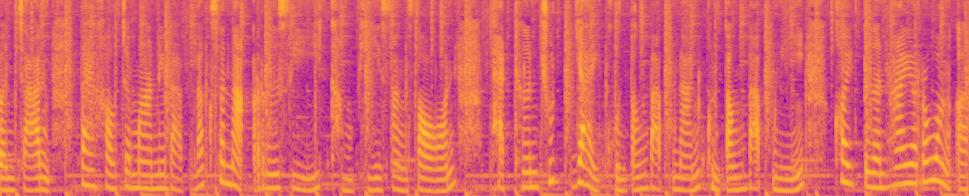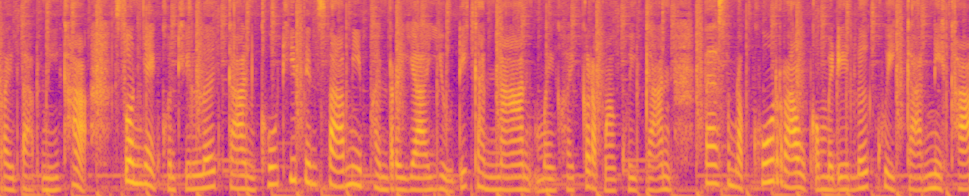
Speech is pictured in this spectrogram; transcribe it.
วันจันทร์ แต่เขาจะมาในแบบลักษณะฤาษีคัมภีสั่งสอนแพทเทิร์นชุดใหญ่คุณต้องแบบนั้นคุณต้องแบบนี้คอยเตือนให้ระวังอะไรแบบนี้ค่ะ ส่วนใหญ่คนที่เลิกกันคู่ที่เป็นสามีภรรยาอยู่ด้วยกันนาน ไม่ค่อยกลับมาคุยกัน แต่สำหรับคู่เราก็ไม่ได้เลิกคุยกันนี่คะ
